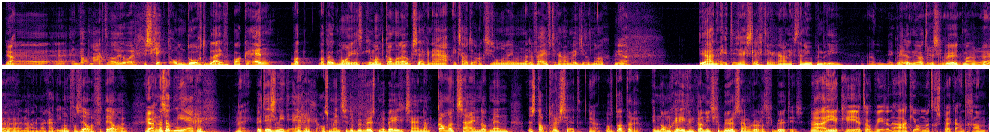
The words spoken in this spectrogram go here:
Ja. Eh, eh, en dat maakt hem wel heel erg geschikt om door te blijven pakken. En wat, wat ook mooi is, iemand kan dan ook zeggen... nou ja, ik zou toch acties ondernemen om naar de 5 te gaan, weet je dat nog? Ja. Ja, nee, het is echt slechter gegaan. Ik sta nu op een 3. Ik weet ook niet wat er is gebeurd, maar eh, Ja. nou, dan gaat iemand vanzelf vertellen. Ja. En dat is ook niet erg. Nee. Het is niet erg. Als mensen er bewust mee bezig zijn, dan kan het zijn dat men een stap terugzet. Ja. Of dat er in de omgeving kan iets gebeurd zijn waardoor dat gebeurd is. Nou, en je creëert ook weer een haakje om het gesprek aan te gaan.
